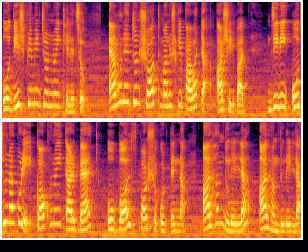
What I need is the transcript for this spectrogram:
ও দেশপ্রেমের জন্যই খেলেছ। এমন একজন সৎ মানুষকে পাওয়াটা আশীর্বাদ, যিনি অজু না করে কখনোই তার ব্যাট ও বল স্পর্শ করতেন না। আলহামদুলিল্লাহ আলহামদুলিল্লাহ।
